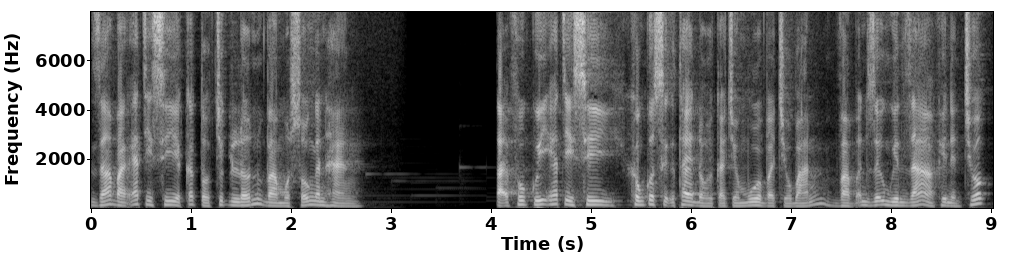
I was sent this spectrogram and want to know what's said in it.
Giá vàng SJC ở các tổ chức lớn và một số ngân hàng. Tại phú quý SJC không có sự thay đổi cả chiều mua và chiều bán và vẫn giữ nguyên giá ở phiên liền trước.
